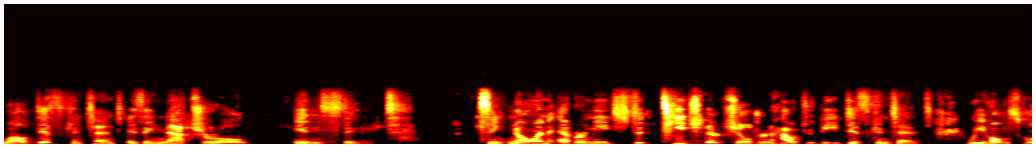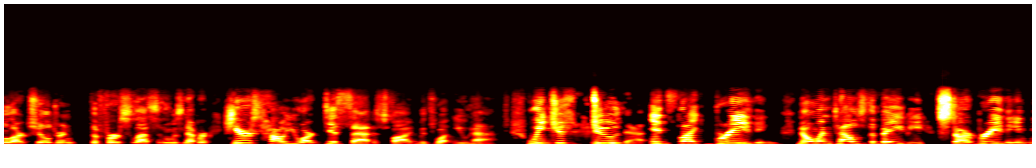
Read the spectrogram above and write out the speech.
while discontent is a natural instinct. See, no one ever needs to teach their children how to be discontent. We homeschool our children. The first lesson was never, here's how you are dissatisfied with what you have. We just do that. It's like breathing. No one tells the baby, start breathing.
